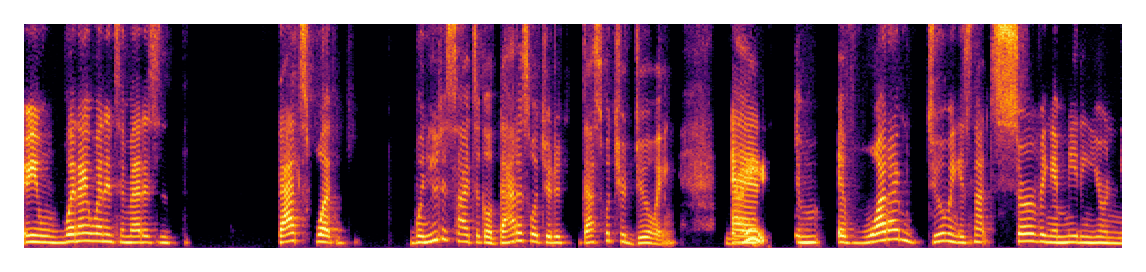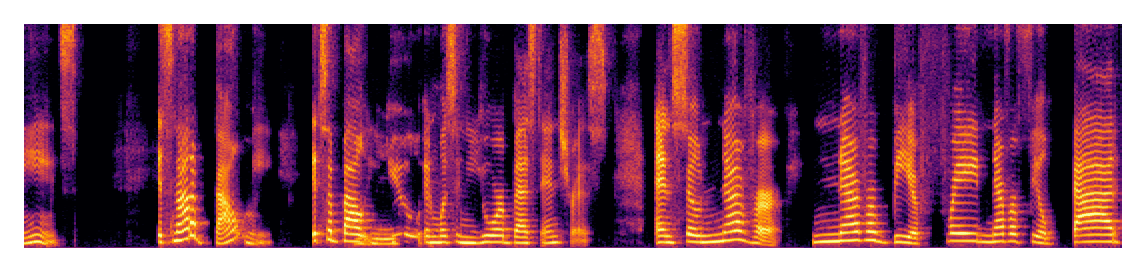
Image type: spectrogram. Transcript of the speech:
i mean when i went into medicine that's what when you decide to go, that is what you're that's what you're doing. Right. And if, if what I'm doing is not serving and meeting your needs, it's not about me. It's about mm-hmm. you and what's in your best interest. And so never, never be afraid, never feel bad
